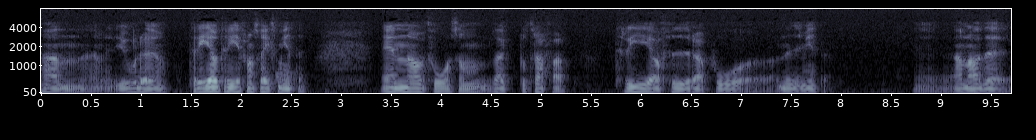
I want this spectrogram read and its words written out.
han gjorde tre av tre från sex meter. En av två som sagt på straffar. Tre av fyra på nio meter. Han hade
